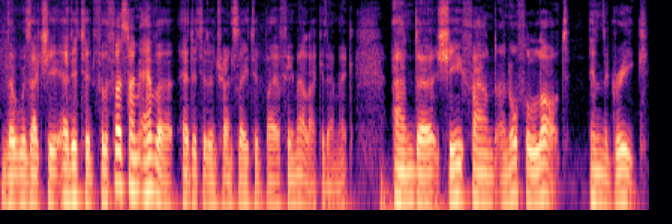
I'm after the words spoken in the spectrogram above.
that was actually edited for the first time ever, edited and translated by a female academic, and uh, she found an awful lot in the Greek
